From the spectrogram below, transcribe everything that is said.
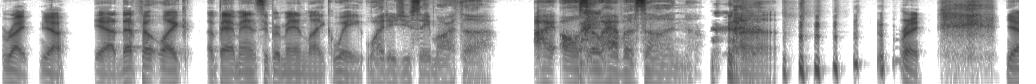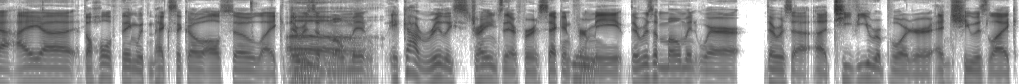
Right? Yeah. Yeah, that felt like a Batman Superman. Like, wait, why did you say Martha? I also have a son. Uh, right. Yeah, I uh the whole thing with Mexico also like there was a moment Oh. it got really strange there for a second for Mm. me. There was a moment where there was a, a TV reporter and she was like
